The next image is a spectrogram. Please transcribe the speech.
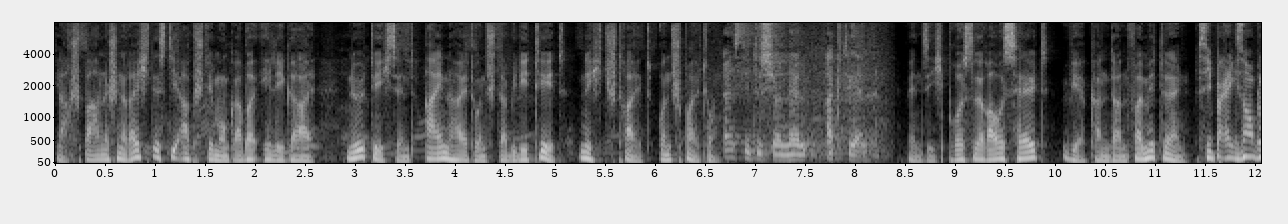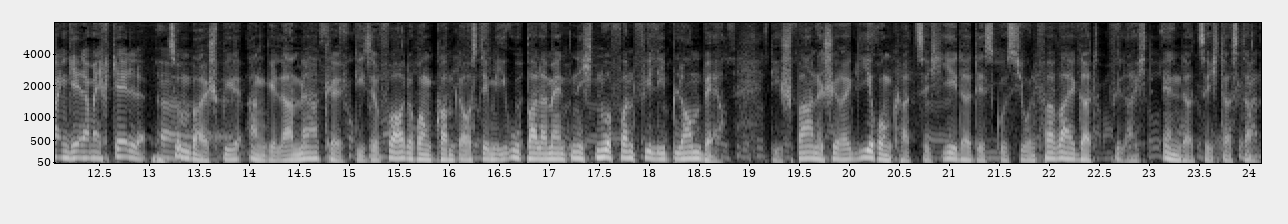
Nach spanischem Recht ist die Abstimmung aber illegal. Nötig sind Einheit und Stabilität, nicht Streit und Spaltung. Wenn sich Brüssel raushält, wer kann dann vermitteln? Euh, Zum Beispiel Angela Merkel. Diese Forderung kommt aus dem EU-Parlament nicht nur von Philippe Lambert. Die spanische Regierung hat sich jeder Diskussion verweigert. Vielleicht ändert sich das dann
